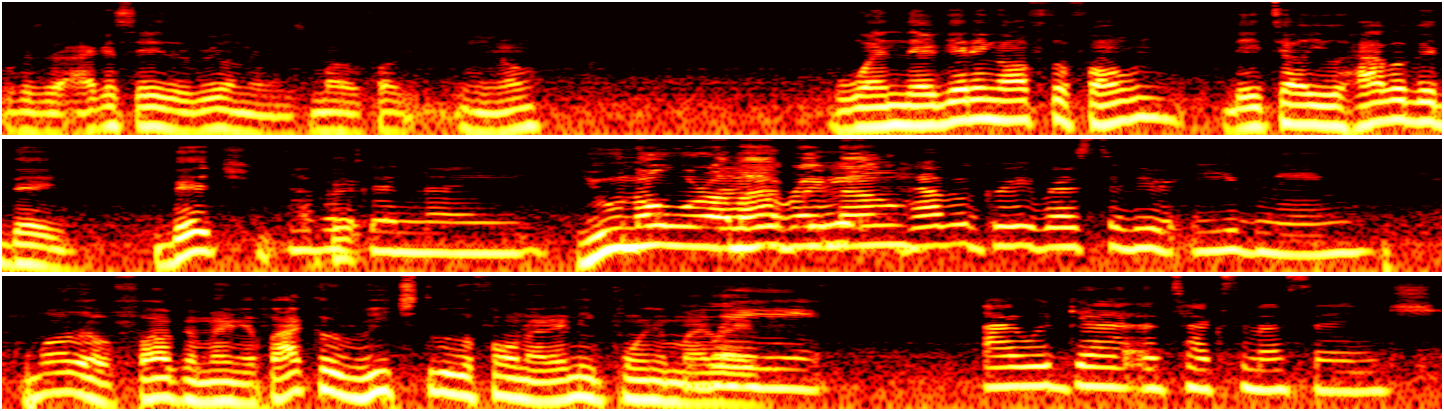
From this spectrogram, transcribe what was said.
because I can say the real names, motherfucker, you know, when they're getting off the phone, they tell you, "Have a good day, bitch." Have a good night. You know where I'm at a right now, Have a great rest of your evening. Motherfucker, man. If I could reach through the phone at any point in my life, I would get a text message.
